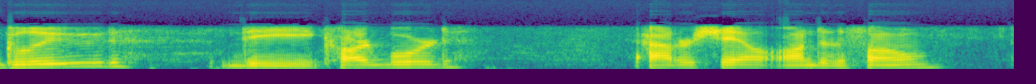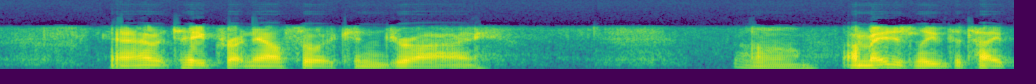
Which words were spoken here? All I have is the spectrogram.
glued the cardboard outer shell onto the foam. And I have it taped right now so it can dry. Um, I may just leave the tape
